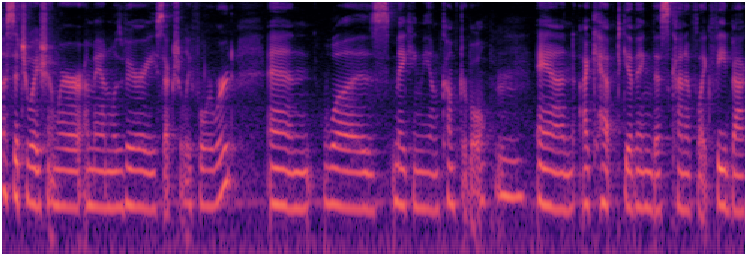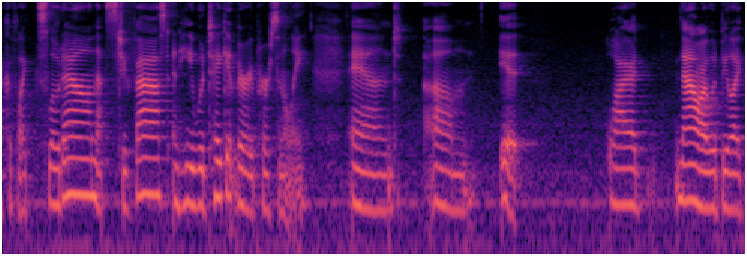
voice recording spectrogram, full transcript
a situation where a man was very sexually forward and was making me uncomfortable, and I kept giving this kind of like feedback of like, slow down, that's too fast, and he would take it very personally, and um, it why I, now I would be like,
